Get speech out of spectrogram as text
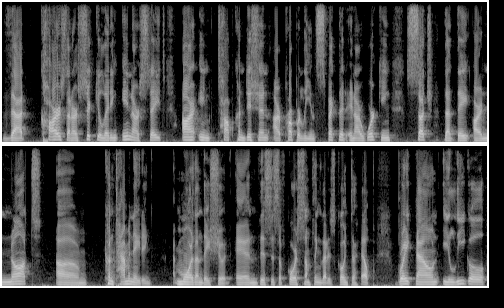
that cars that are circulating in our state are in top condition, are properly inspected, and are working such that they are not um, contaminating more than they should. And this is, of course, something that is going to help break down illegal,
